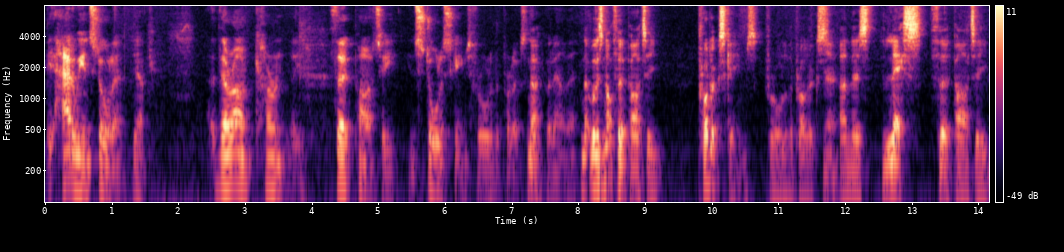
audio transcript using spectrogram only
it, how do we install it? Yeah. There aren't currently third party installer schemes for all of the products that No. we've got out there. No, well, there's not third party product schemes for all of the products, No. and there's less third party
